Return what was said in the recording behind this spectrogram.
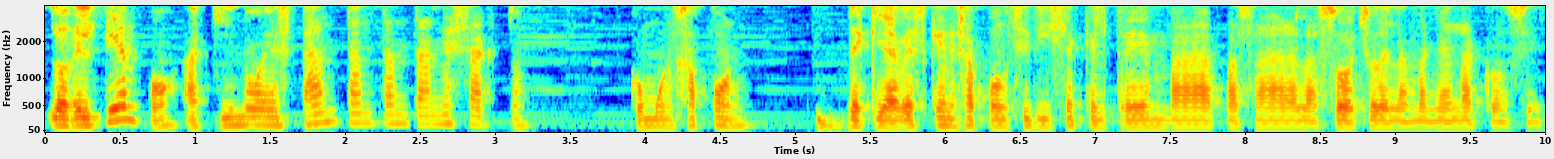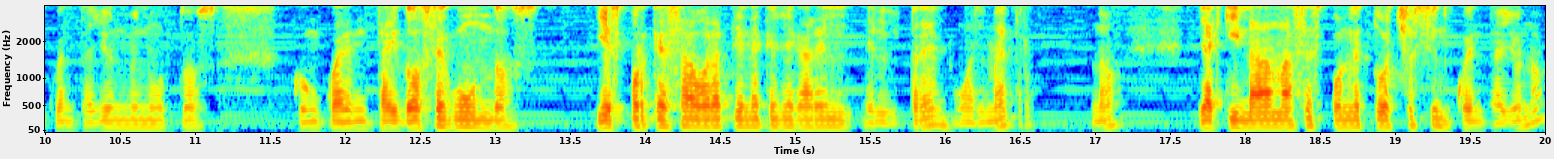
Lo del tiempo, aquí no es tan, tan, tan, tan exacto como en Japón, de que ya ves que en Japón sí dice que el tren va a pasar a las 8 de la mañana con 51 minutos, con 42 segundos, y es porque esa hora tiene que llegar el, el tren o el metro, ¿no? Y aquí nada más es ponle tu 8.51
